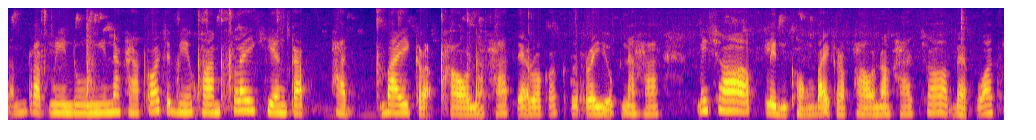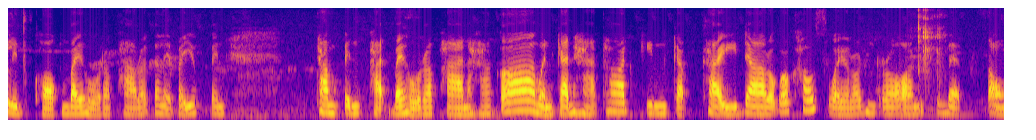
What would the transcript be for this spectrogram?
สำหรับเมนูนี้นะคะ ก็จะมีความใกล้เคียงกับผัดใบกระเพรานะคะ แต่เราก็คือประยุกต์นะคะ ไม่ชอบกลิ่นของใบกระเพรานะคะ ชอบแบบว่ากลิ่นของใบโหระพาแล้วก็เลยประยุกต์เป็นทำเป็นผัดใบโหระพานะคะ ก็เหมือนกันหาทอดกินกับไข่ดาวแล้วก็ข้าวสวยร้อนๆคือแบบสอง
